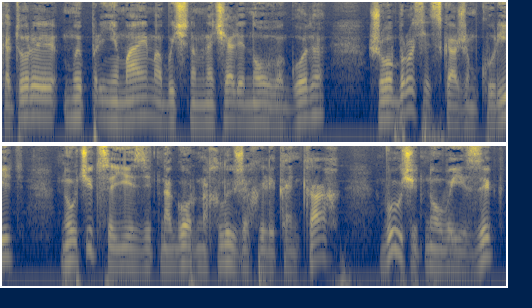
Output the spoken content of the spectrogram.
которые мы принимаем обычно в начале Нового года, чтобы бросить, скажем, курить, научиться ездить на горных лыжах или коньках, выучить новый язык,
